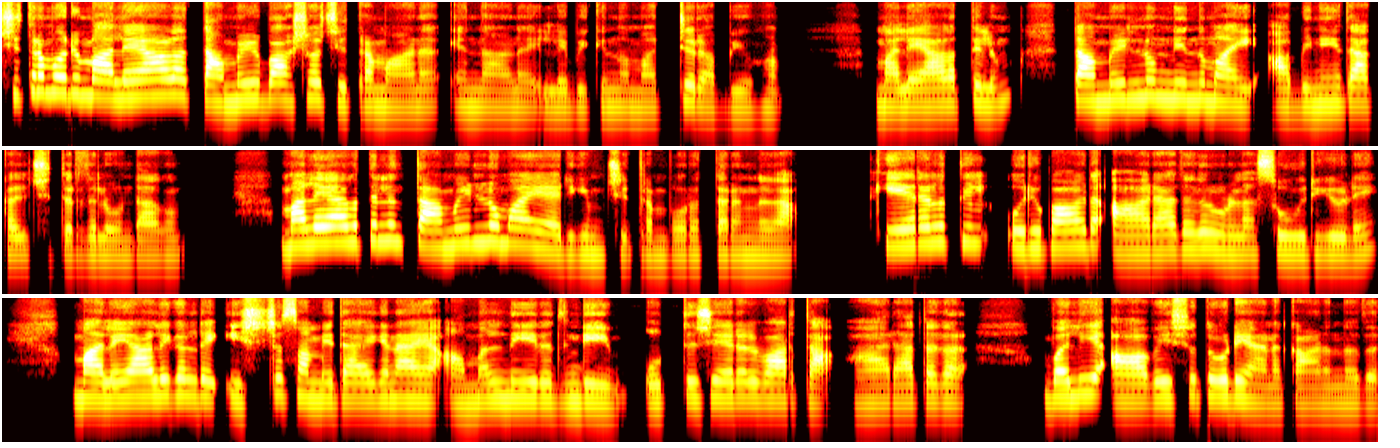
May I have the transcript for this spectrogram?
ചിത്രം ഒരു മലയാള തമിഴ് ഭാഷാ ചിത്രമാണ് എന്നാണ് ലഭിക്കുന്ന മറ്റൊരു അഭ്യൂഹം. മലയാളത്തിലും തമിഴിലും നിന്നുമായി അഭിനേതാക്കൾ ചിത്രത്തിലുണ്ടാകും. മലയാളത്തിലും തമിഴിലുമായായിരിക്കും ചിത്രം പുറത്തിറങ്ങുക. കേരളത്തിൽ ഒരുപാട് ആരാധകരുള്ള സൂര്യയുടെ മലയാളികളുടെ ഇഷ്ട സംവിധായകനായ അമൽ നീരദിന്റെയും ഒത്തുചേരൽ വാർത്ത ആരാധകർ വലിയ ആവേശത്തോടെയാണ് കാണുന്നത്.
